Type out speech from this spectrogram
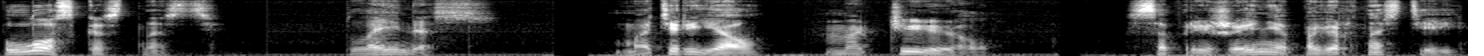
Плоскостность. Plainness. Материал. Material. Сопряжение поверхностей.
